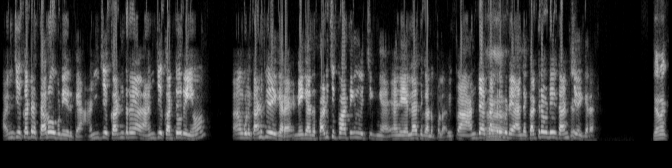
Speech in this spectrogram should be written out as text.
அஞ்சு கட்டுரை தரவு பண்ணியிருக்கேன். அஞ்சு கட்டுரை அஞ்சு கட்டுரையும் உங்களுக்கு அனுப்பி வைக்கிறேன். நீங்க அதை படிச்சு பாத்தீங்கன்னு வச்சுக்கோங்க. எல்லாத்துக்கும் அனுப்பலாம். இப்ப அந்த கட்டுரை அந்த கட்டுரை வடிவத்தை அனுப்பிச்சு வைக்கிறேன்.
